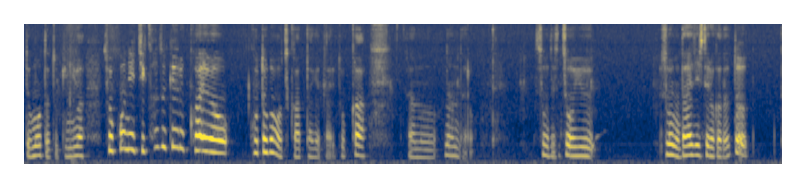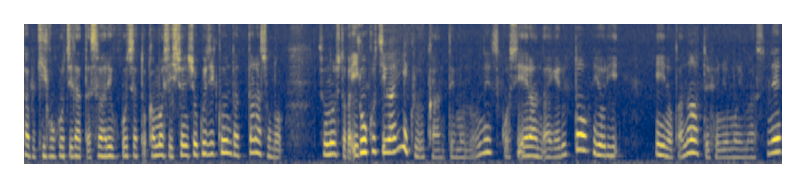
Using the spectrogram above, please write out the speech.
て思った時にはそこに近づける会話を言葉を使ってあげたりとかあのなんだろう。そうです。そういうそういうのを大事にしてる方だと多分着心地だったり座り心地だとかもし一緒に食事行くんだったらそのその人が居心地がいい空間っていうものをね少し選んであげるとよりいいのかなというふに思いますね。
